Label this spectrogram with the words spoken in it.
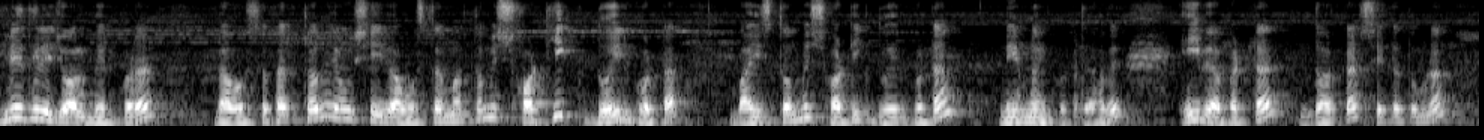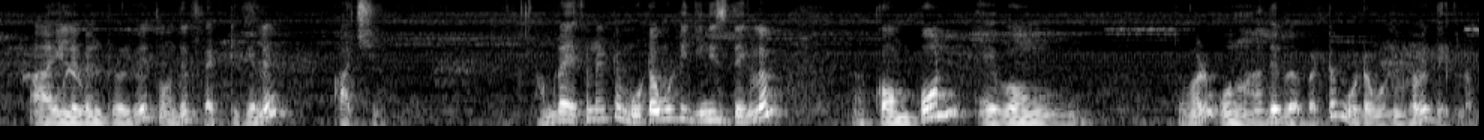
ধীরে ধীরে জল বের করার ব্যবস্থা থাকতে হবে এবং সেই ব্যবস্থার মাধ্যমে সঠিক দৈর্ঘ্যটা বায়ুস্তম্ভের সঠিক দৈর্ঘ্যটা নির্ণয় করতে হবে। এই ব্যাপারটা দরকার, সেটা তোমরা ইলেভেন টুয়েলভে তোমাদের প্র্যাকটিক্যালে আছে। আমরা এখানে একটা মোটামুটি জিনিস দেখলাম কম্পন এবং তোমার অনুনাদের ব্যাপারটা মোটামুটিভাবে দেখলাম।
